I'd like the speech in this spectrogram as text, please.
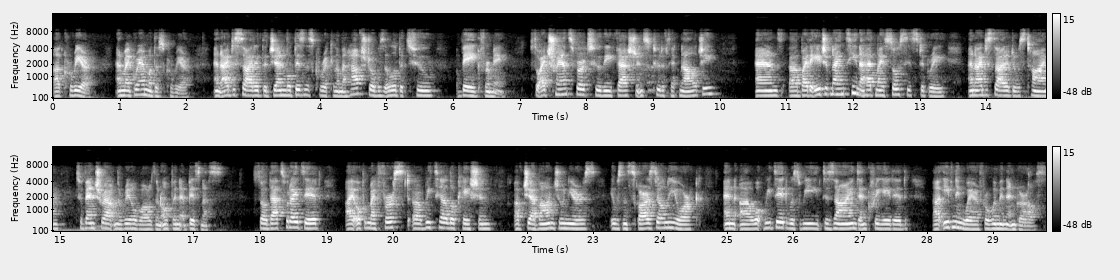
uh, career and my grandmother's career. And I decided the general business curriculum at Hofstra was a little bit too vague for me. So I transferred to the Fashion Institute of Technology. And uh, by the age of 19, I had my associate's degree, and I decided it was time to venture out in the real world and open a business. So that's what I did. I opened my first uh, retail location of Javon Juniors. It was in Scarsdale, New York. And uh, what we did was we designed and created uh, evening wear for women and girls.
